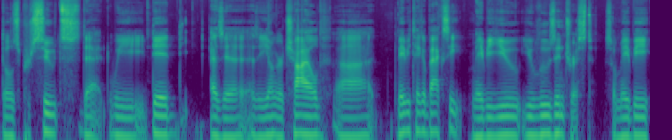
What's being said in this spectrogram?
those pursuits that we did as a as a younger child, uh, maybe take a back seat. Maybe you you lose interest. So maybe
